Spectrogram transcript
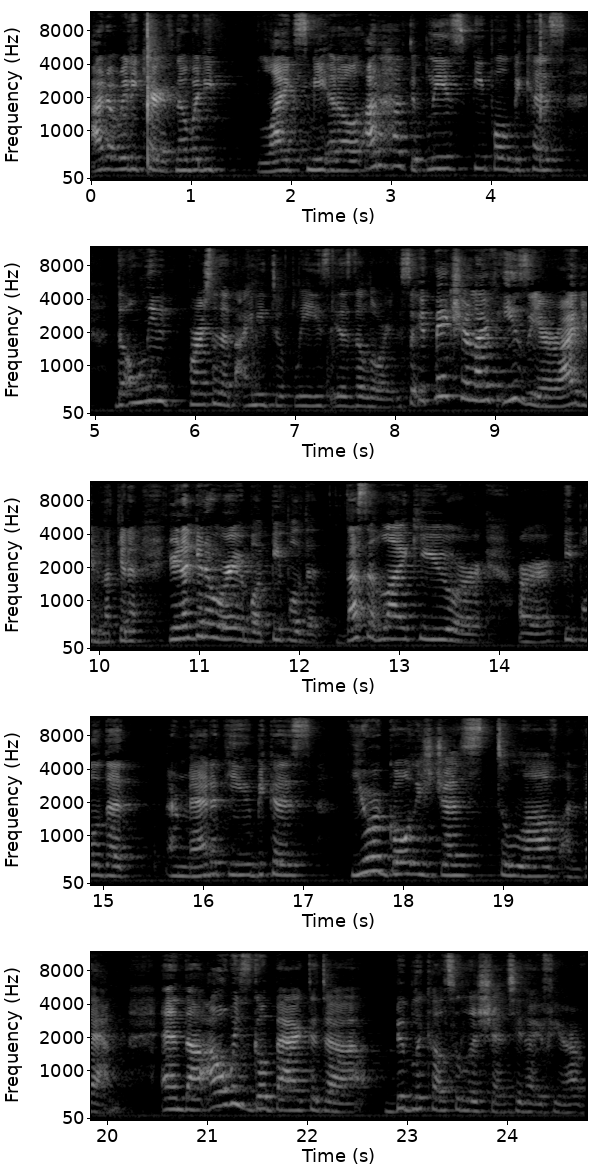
I don't really care if nobody likes me at all. I don't have to please people because the only person that I need to please is the Lord. So it makes your life easier, right? You're not gonna you're not gonna worry about people that doesn't like you or or people that are mad at you because your goal is just to love on them. And uh, I always go back to the biblical solutions. You know, if you have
